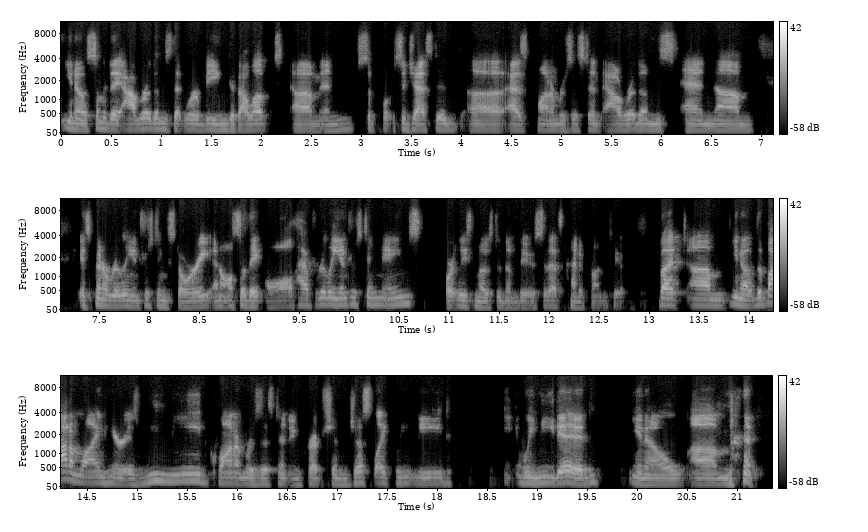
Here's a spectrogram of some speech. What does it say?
you know some of the algorithms that were being developed um, and support, suggested uh, as quantum resistant algorithms. And um, it's been a really interesting story. And also they all have really interesting names or at least most of them do. So that's kind of fun too. But um, you know the bottom line here is we need quantum resistant encryption just like we need we needed you know um,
